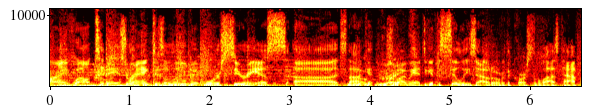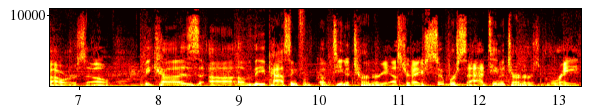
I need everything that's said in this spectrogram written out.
All right. Well, today's ranked is a little bit more serious. Uh, it's not, Oh, which is why we had to get the sillies out over the course of the last half hour or so, because uh, of the passing from, of Tina Turner yesterday. Super sad. Tina Turner is great.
